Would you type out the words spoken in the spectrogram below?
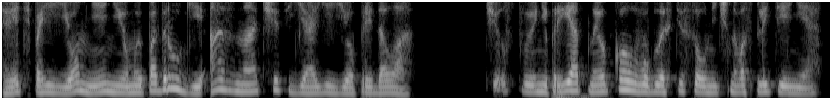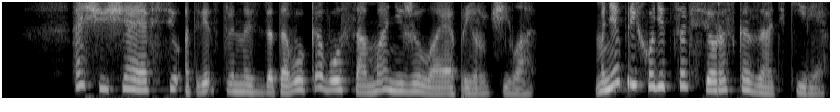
Ведь, по ее мнению, мы подруги, а значит, я ее предала. Чувствую неприятный укол в области солнечного сплетения, ощущая всю ответственность за того, кого сама не желая приручила. Мне приходится все рассказать Кире.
